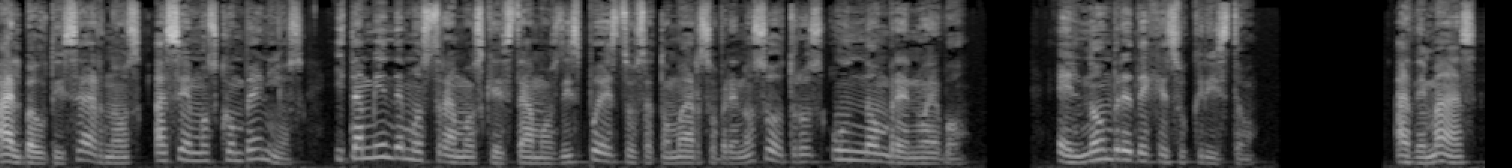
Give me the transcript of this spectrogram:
Al bautizarnos, hacemos convenios y también demostramos que estamos dispuestos a tomar sobre nosotros un nombre nuevo, el nombre de Jesucristo. Además,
